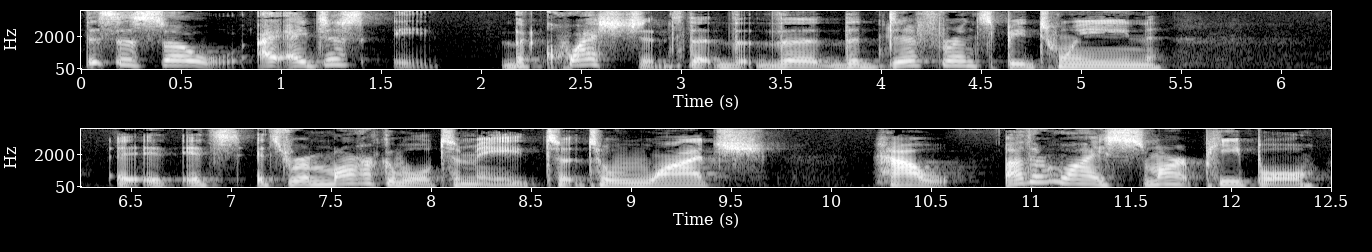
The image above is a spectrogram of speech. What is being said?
this is so I, I just the questions the, the the the difference between it, it's it's remarkable to me to to watch how otherwise smart people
